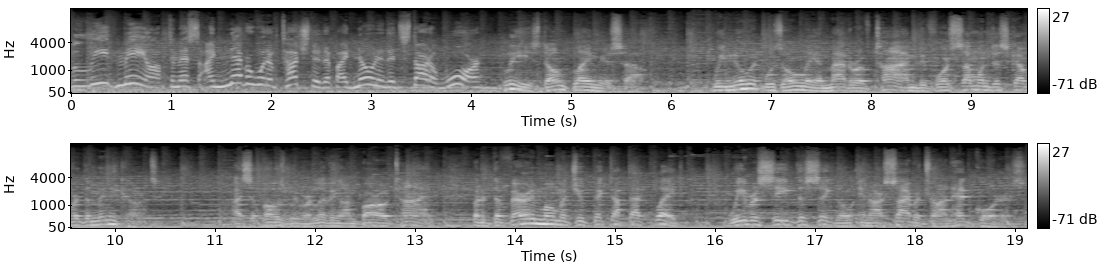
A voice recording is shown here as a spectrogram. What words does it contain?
Believe me, Optimus, I never would have touched it if I'd known it'd start a war. Please don't blame yourself. We knew it was only a matter of time before someone discovered the minicons. I suppose we were living on borrowed time, but at the very moment you picked up that plate, we received the signal in our Cybertron headquarters.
